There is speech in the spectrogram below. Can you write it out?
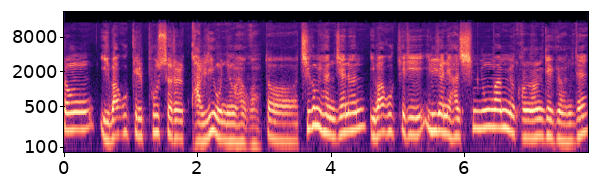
종 이바구길 부서를 관리 운영하고 또 지금 현재는 이바구길이 1년에 한 16만 명 관광객이 오는데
